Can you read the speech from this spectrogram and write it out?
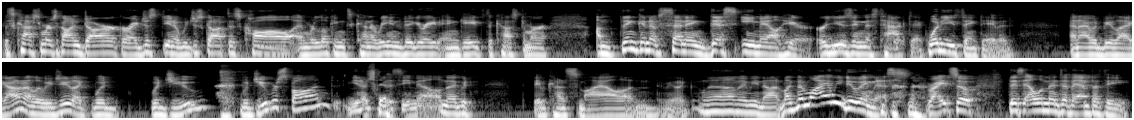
this customer's gone dark or I just, you know, we just got off this call and we're looking to kind of reinvigorate and engage the customer. I'm thinking of sending this email here or using this tactic. What do you think, David?" And I would be like, "I don't know, Luigi, like would would you would you respond, you know, to this email?" And they would they would kind of smile and be like, well, maybe not. I'm like, then why are we doing this? right? So this element of empathy.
